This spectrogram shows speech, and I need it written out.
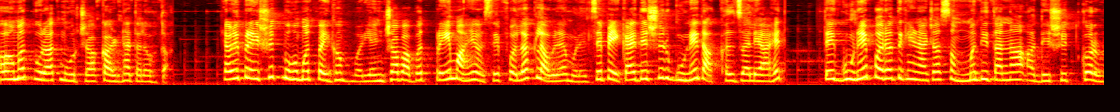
अहमदपुरात मोर्चा काढण्यात आला होता. यावेळी प्रेषित मोहम्मद पैगंबर यांच्याबाबत प्रेम आहे असे फलक लावल्यामुळे जे बेकायदेशीर गुन्हे दाखल झाले आहेत ते गुन्हे परत घेण्याच्या संबंधितांना आदेशित करून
